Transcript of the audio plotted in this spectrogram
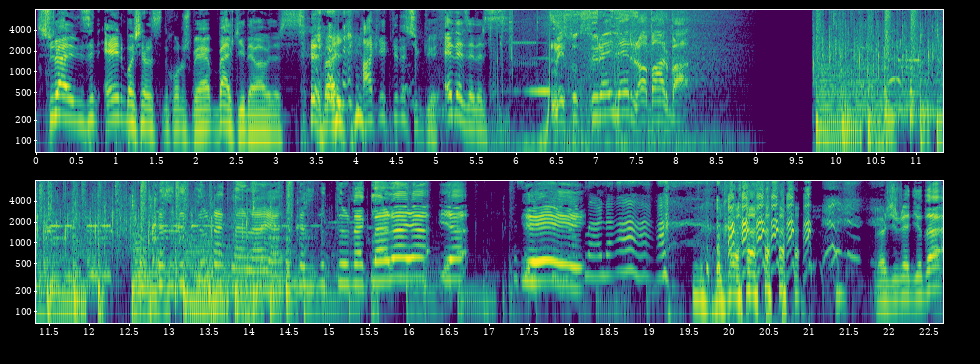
Sülalenizin en başarılısını konuşmaya belki devam ederiz. Belki. Hak ettiniz çünkü. Ederiz ederiz. Mesut Süreyle Rabarba. Kazıdık tırnaklarla ya. Kazıdık tırnaklarla ya. Ya. Yay. Tırnaklarla. Virgin Radio'da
